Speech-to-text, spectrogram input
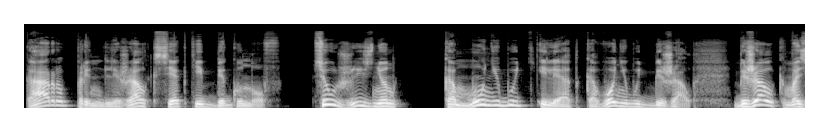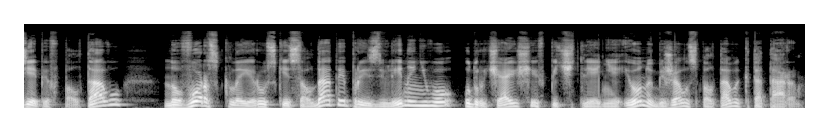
Карл принадлежал к секте бегунов. Всю жизнь он кому-нибудь или от кого-нибудь бежал. Бежал к Мазепе в Полтаву, но ворсклые русские солдаты произвели на него удручающее впечатление, и он убежал из Полтавы к татарам.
